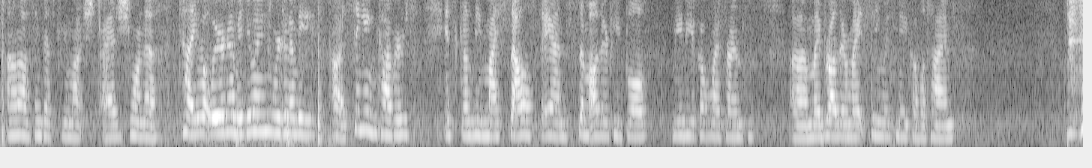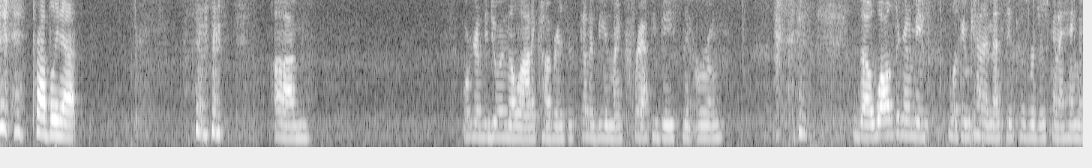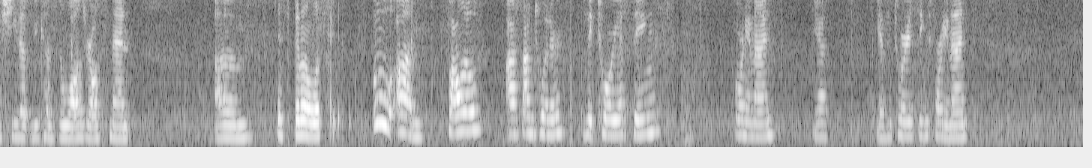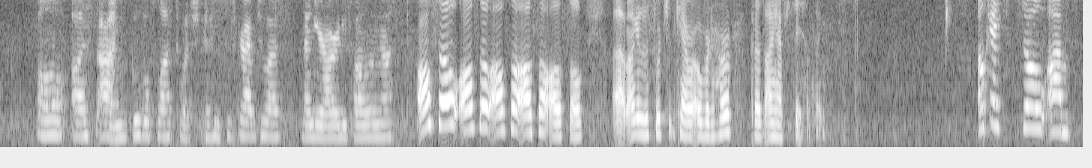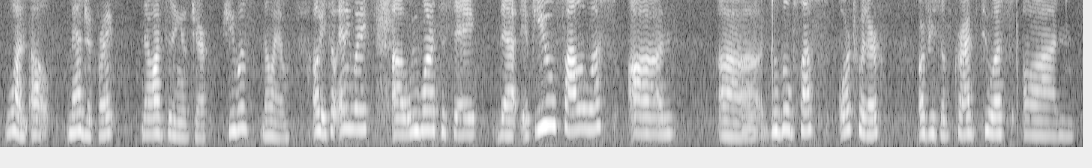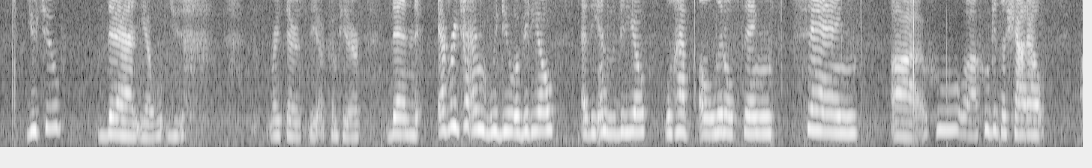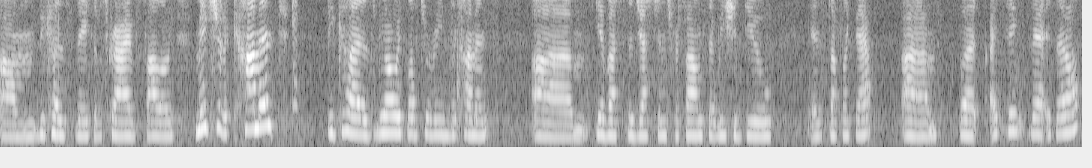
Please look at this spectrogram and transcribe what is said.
don't know, I think that's pretty much. I just want to tell you what we are going to be doing. We're going to be uh, singing covers. It's going to be myself and some other people, maybe a couple of my friends. Uh, my brother might sing with me a couple times. Probably not. um, we're going to be doing a lot of covers. It's going to be in my crappy basement room. the walls are going to be looking kind of messy because we're just going to hang a sheet up because the walls are all cement. Um, it's going to look... Ooh, um, follow us on Twitter, Victoria Sings 49. Yeah. Yeah, Victoria Sings 49. Follow us on Google Plus, which if you subscribe to us, then you're already following us. Also, also, also, also, also, um, I'm going to switch the camera over to her because I have to say something. Okay, so, um, one, oh, magic, right? Now I'm sitting in the chair. She was? Now I am. Okay, so anyway, uh, we wanted to say that if you follow us on uh, Google Plus or Twitter, or if you subscribe to us on YouTube, then, yeah, you, right there's the uh, computer. Then every time we do a video, at the end of the video, we'll have a little thing saying uh, who uh, who gets a shout out um, because they subscribed, followed. Make sure to comment because we always love to read the comments. Um, give us suggestions for songs that we should do and stuff like that. Um, but I think that is that all.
